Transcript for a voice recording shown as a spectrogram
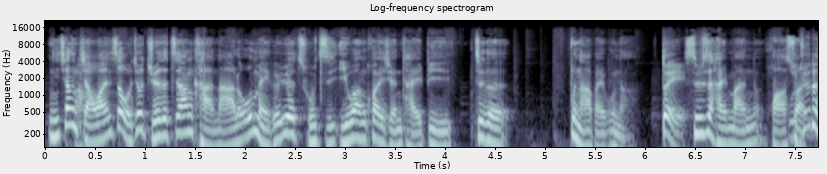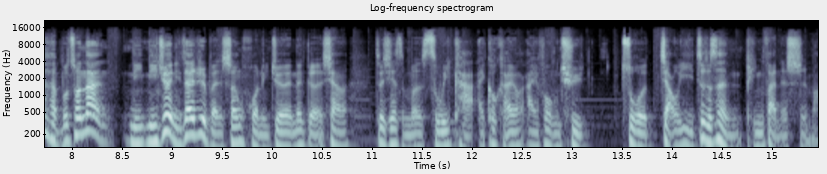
你这样讲完之后，我就觉得这张卡拿了，我每个月储值一万块钱台币，这个不拿白不拿，对。是不是还蛮划算我算？觉得很不错。那你你觉得你在日本生活，你觉得那个像这些什么 Suica、ICO 卡用 iPhone 去做交易，这个是很频繁的事吗？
